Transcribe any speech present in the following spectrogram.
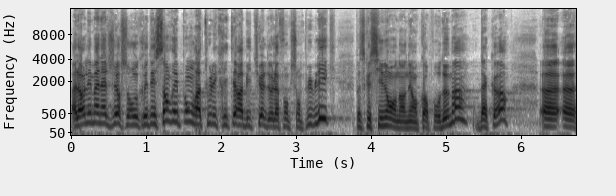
Alors les managers sont recrutés sans répondre à tous les critères habituels de la fonction publique, parce que sinon on en est encore pour demain, d'accord? Euh,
